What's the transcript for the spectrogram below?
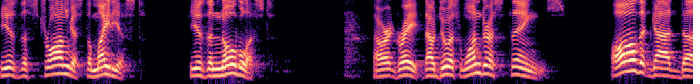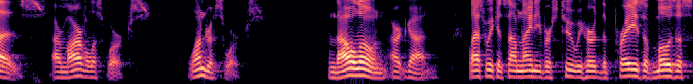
He is the strongest, the mightiest. He is the noblest. Thou art great. Thou doest wondrous things. All that God does are marvelous works, wondrous works. And thou alone art God. Last week in Psalm 90, verse 2, we heard the praise of Moses.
